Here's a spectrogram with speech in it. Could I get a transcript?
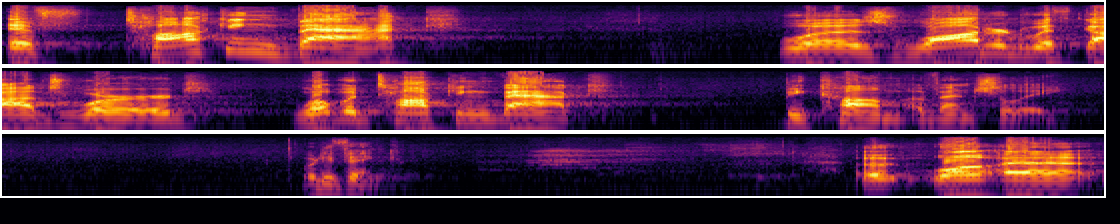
if talking back was watered with God's word, what would talking back become eventually? What do you think? Uh, well, uh,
